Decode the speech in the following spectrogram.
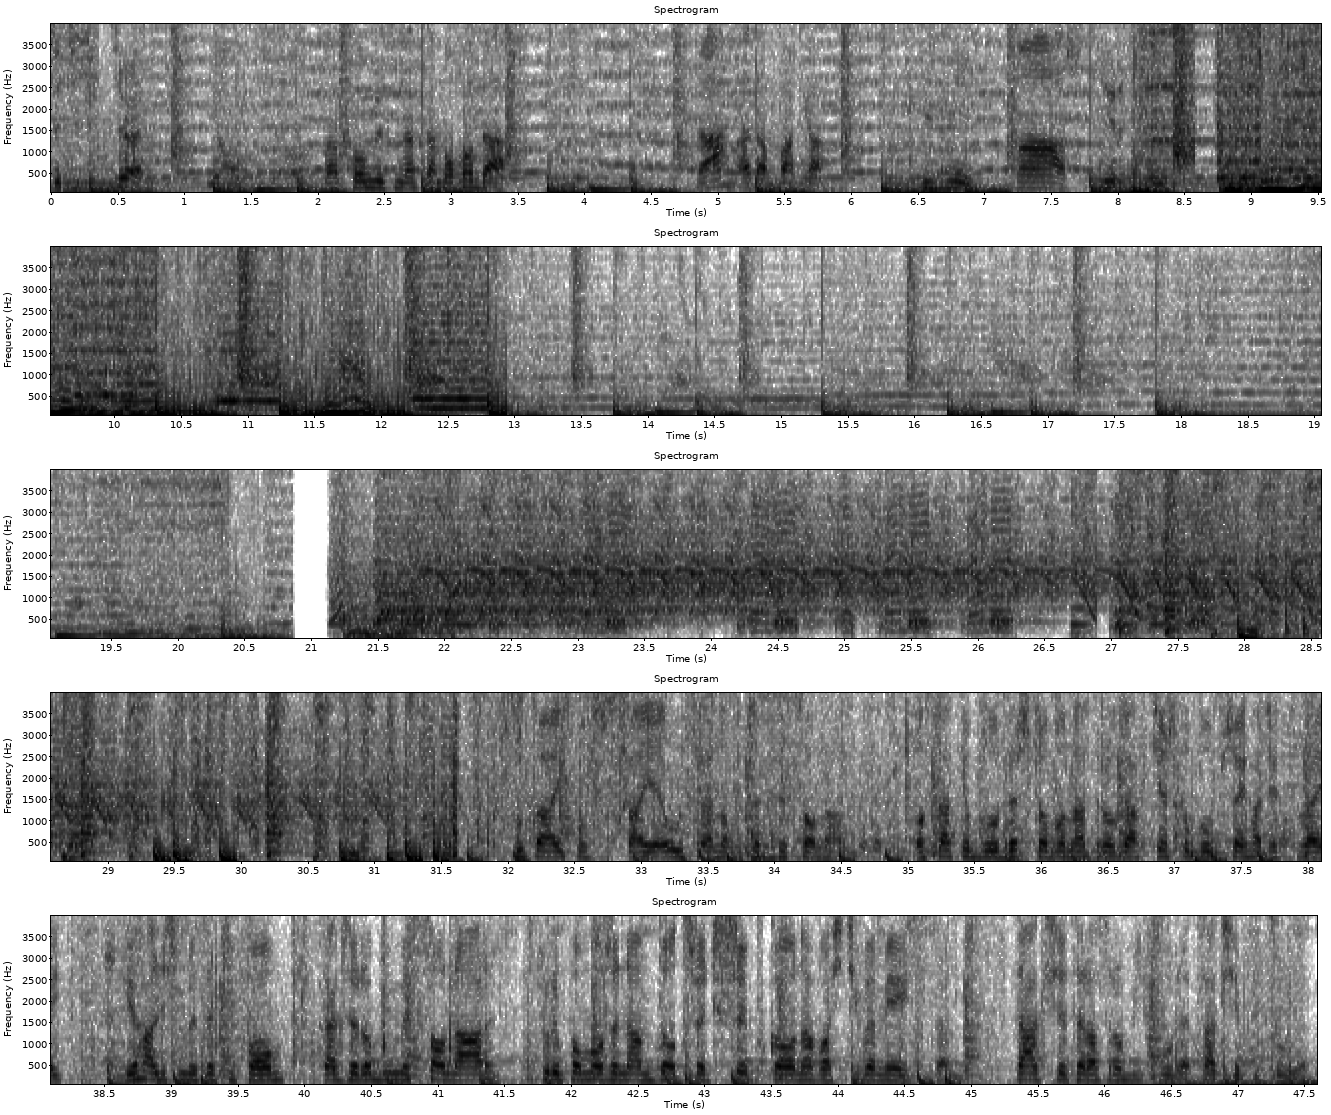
Rzeczywiście. Ma pomysł na samochoda. Tak? Madafaka. Give me. Masz, Irsy. Tutaj powstaje ultra nowoczesny sonar. Ostatnio było deszczowo na drogach, ciężko było przejechać jak tutaj jechaliśmy z ekipą. Także robimy sonar, który pomoże nam dotrzeć szybko na właściwe miejsce. Tak się teraz robi furę, tak się picuje.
